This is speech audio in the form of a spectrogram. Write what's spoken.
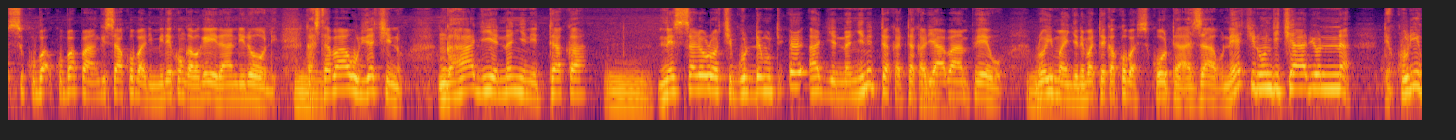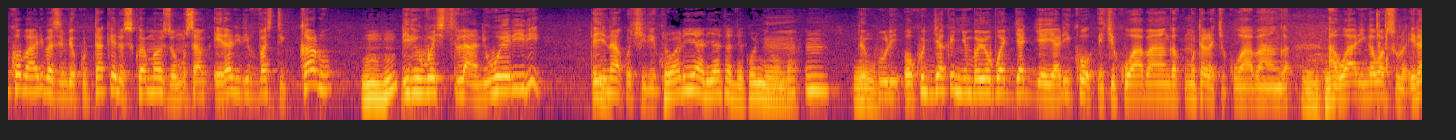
si kuba- kubapangisaako balimireko nga bagere landi road. Kasita baawulira kino nga haji yenna nyini ttaka nessale olwo kiguddemu nti "Eh, haji yenna nyini ttaka ttaka lyabampeewo. Lwoyimanyije ne bateekako basikoota azaabo naye ekirungi kya byonna tekuliiko baali bazimbye ku ttaka eryo square miles omusanvu era liri vasti kalu Mhm. liri westland weeriri terinaako kiriko. Tewali yali ataddeko nyumba Mm, tekuli okugjako ennyumba y'obwajjajja eyaliko ekikwabanga ku mutala kikwabanga. Awaalinga wasula era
